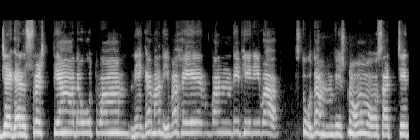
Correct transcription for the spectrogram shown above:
ജഗത്സൃഷ്ട്യാദൗ ത്വാം നിഗമദിവഹൈർവന്ദിഭിരിവ സ്തുതം വിഷ്ണോ സച്ചിത്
